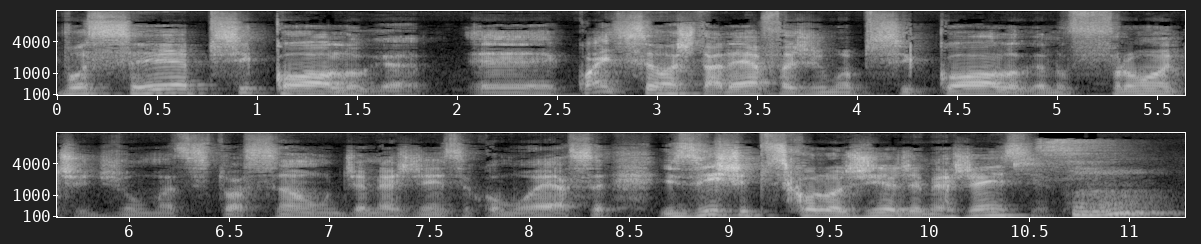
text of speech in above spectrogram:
Você é psicóloga. É, quais são as tarefas de uma psicóloga no fronte de uma situação de emergência como essa? Existe psicologia de emergência? Sim,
